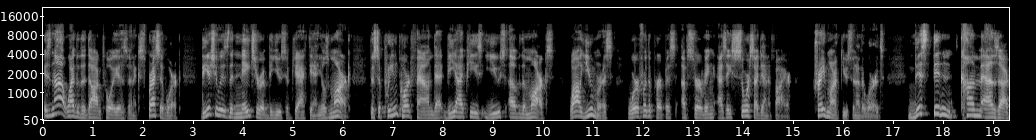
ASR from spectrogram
is not whether the dog toy is an expressive work. The issue is the nature of the use of Jack Daniels' mark. The Supreme Court found that VIP's use of the marks, while humorous, were for the purpose of serving as a source identifier, trademark use, in other words. This didn't come as a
